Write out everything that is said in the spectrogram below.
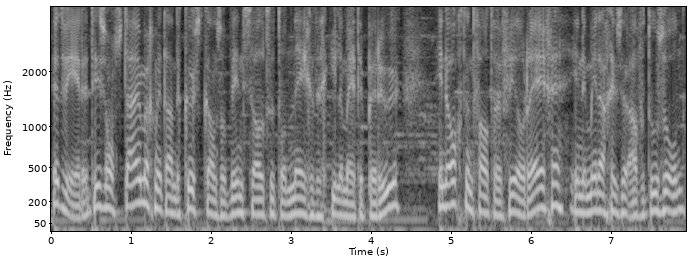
Het weer. Het is onstuimig met aan de kust kans op windstoten tot 90 km per uur. In de ochtend valt er veel regen. In de middag is er af en toe zon.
